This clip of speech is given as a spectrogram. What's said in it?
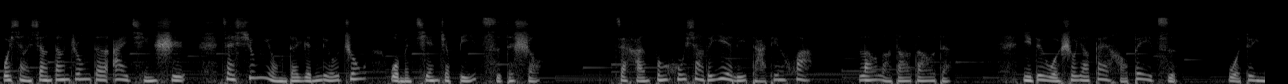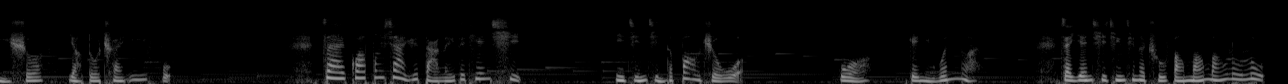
我想象当中的爱情是在汹涌的人流中，我们牵着彼此的手，在寒风呼啸的夜里打电话，唠唠叨叨的。你对我说要盖好被子，我对你说要多穿衣服。在刮风下雨打雷的天气，你紧紧的抱着我，我给你温暖。在烟气轻轻的厨房忙忙碌碌，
